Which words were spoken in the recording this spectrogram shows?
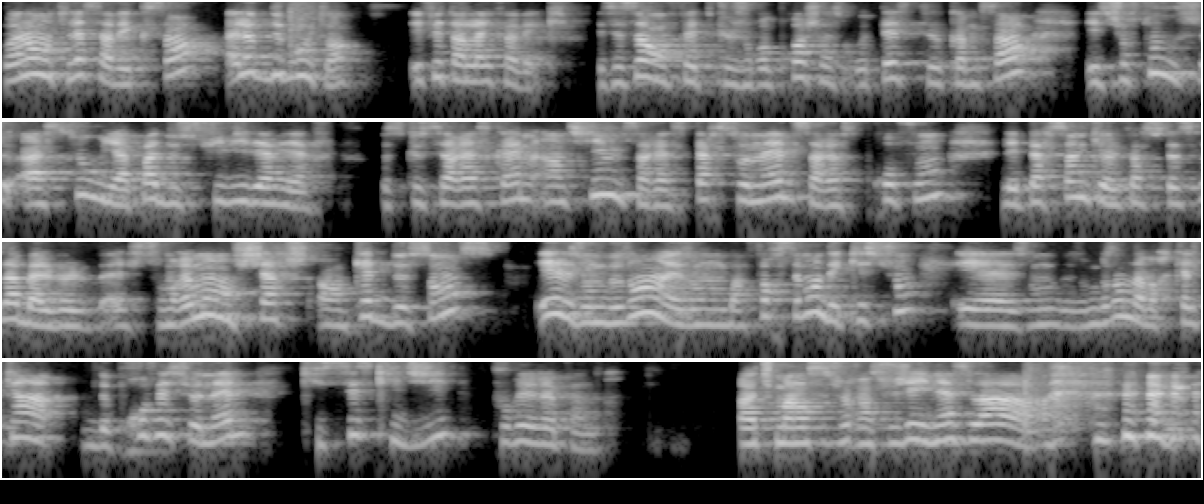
Voilà, on te laisse avec ça. Allez, hop, débrouille-toi et fais ta life avec. Et c'est ça, en fait, que je reproche aux tests comme ça et surtout à ceux où il n'y a pas de suivi derrière. Parce que ça reste quand même intime, ça reste personnel, ça reste profond. Les personnes qui veulent faire ce test-là, bah, elles, sont vraiment en cherche, en quête de sens. Et elles ont besoin, elles ont bah, forcément des questions et elles ont besoin d'avoir quelqu'un de professionnel qui sait ce qu'il dit pour y répondre. Ah, tu m'as lancé sur un sujet, Inès, là.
